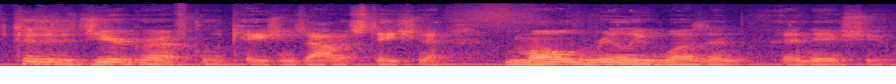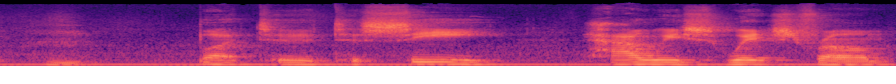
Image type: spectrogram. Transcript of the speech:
because of the geographical locations I was stationed at. Mold really wasn't an issue. But to, to see how we switched from,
